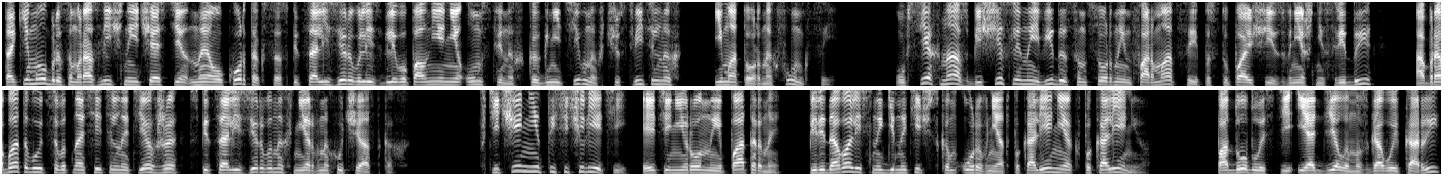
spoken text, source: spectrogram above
Таким образом, различные части неокортекса специализировались для выполнения умственных, когнитивных, чувствительных и моторных функций. У всех нас бесчисленные виды сенсорной информации, поступающие из внешней среды, обрабатываются в относительно тех же специализированных нервных участках. В течение тысячелетий эти нейронные паттерны передавались на генетическом уровне от поколения к поколению. Под области и отделы мозговой коры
